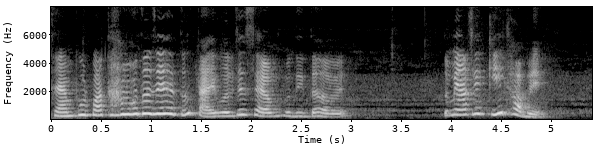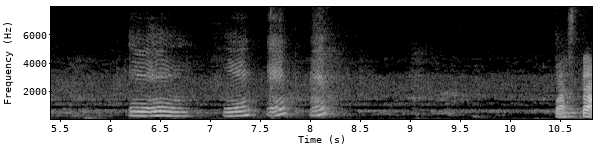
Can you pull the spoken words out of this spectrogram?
শ্যাম্পুর পাতার মতো যেহেতু তাই বলছে শ্যাম্পু দিতে হবে। তুমি আজকে কি খাবে? Eh. পাস্তা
